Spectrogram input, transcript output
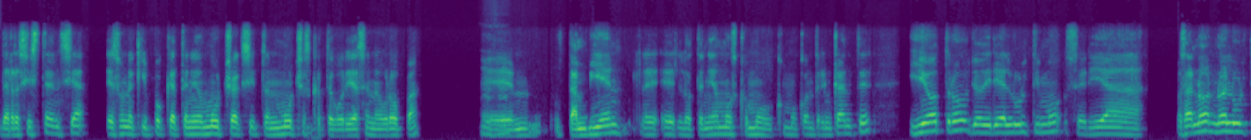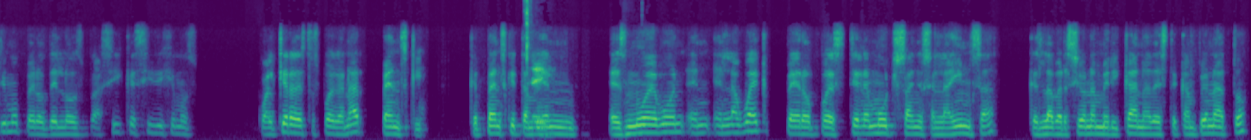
de Resistencia, es un equipo que ha tenido mucho éxito en muchas categorías en Europa Em, también eh, lo teníamos como, como contrincante. Y otro, yo diría el último, sería, o sea, no, no el último, pero de los, así que sí dijimos, cualquiera de estos puede ganar, Penske, que Penske también es nuevo en, en, la WEC, pero pues tiene muchos años en la IMSA, que es la versión americana de este campeonato,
